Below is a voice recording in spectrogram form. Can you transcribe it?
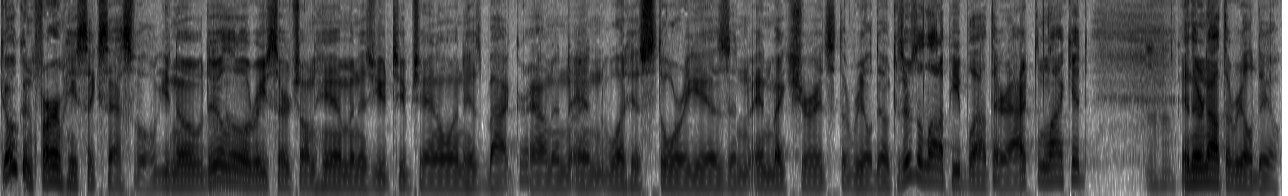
go confirm he's successful. You know, do a little research on him and his YouTube channel and his background and, and what his story is and, and make sure it's the real deal. Because there's a lot of people out there acting like it, and they're not the real deal.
